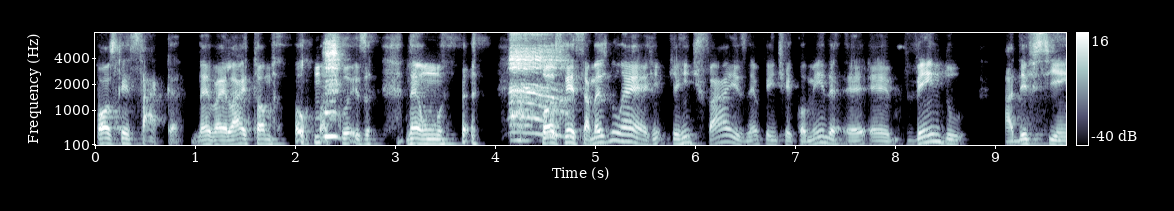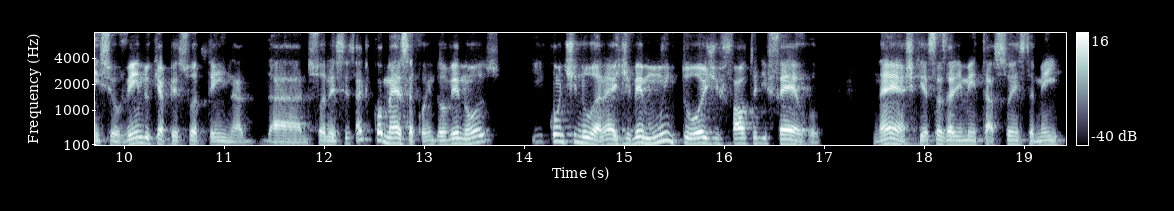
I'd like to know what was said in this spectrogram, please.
pós-ressaca, né? Vai lá e toma alguma coisa, né? Um pós-ressaca. Mas não é. O que a gente faz, né? O que a gente recomenda é, é vendo a deficiência ou vendo que a pessoa tem na da, sua necessidade, começa com endovenoso e continua, né? A gente vê muito hoje falta de ferro, né? Acho que essas alimentações também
